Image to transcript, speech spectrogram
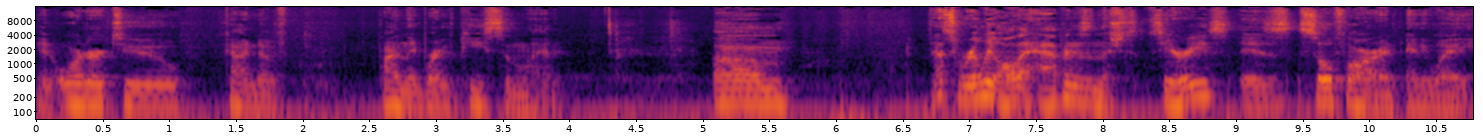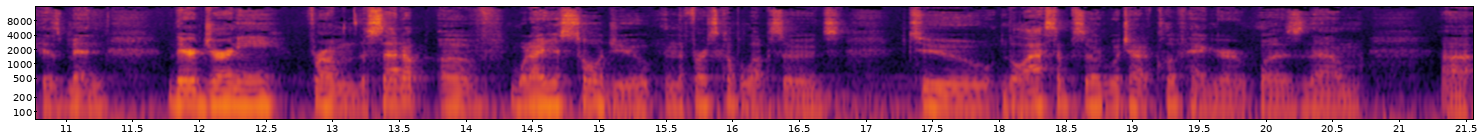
in order to kind of finally bring peace to the land. Um, that's really all that happens in the sh- series. Is so far, anyway, has been their journey from the setup of what I just told you in the first couple episodes to the last episode, which had a cliffhanger, was them. Uh,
